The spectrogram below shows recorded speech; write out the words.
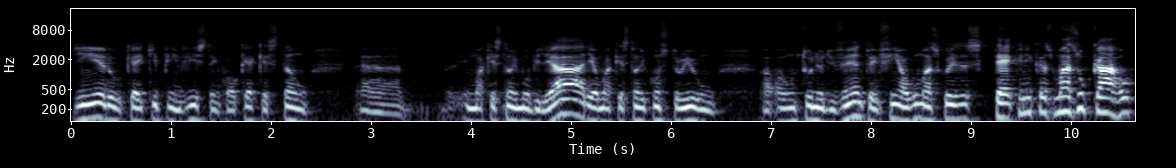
dinheiro que a equipe invista em qualquer questão uh, uma questão imobiliária, uma questão de construir um, um túnel de vento, enfim, algumas coisas técnicas, mas o carro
